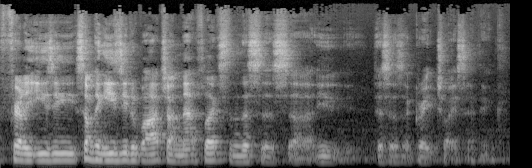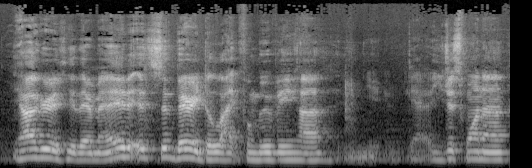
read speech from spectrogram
fairly easy something easy to watch on Netflix, and this is uh, you this is a great choice, I think. Yeah, I agree with you there, man. It, it's a very delightful movie. Uh, you, yeah, you just want to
